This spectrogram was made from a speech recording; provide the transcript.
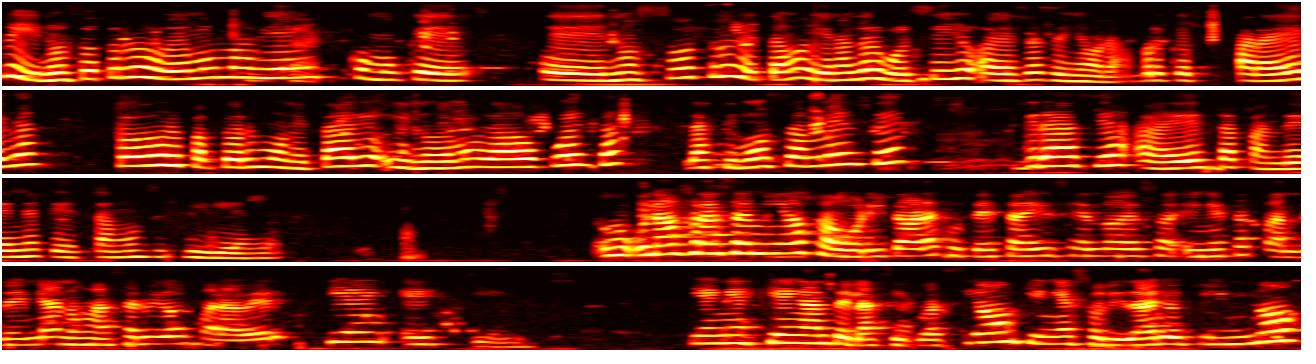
Sí, nosotros lo vemos más bien como que eh, nosotros estamos llenando el bolsillo a esa señora, porque para ella todos los factores monetarios y nos hemos dado cuenta, lastimosamente, gracias a esta pandemia que estamos viviendo. Una frase mía favorita ahora que usted está diciendo eso, en esta pandemia nos ha servido para ver quién es quién. Quién es quién ante la situación, quién es solidario, quién no,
